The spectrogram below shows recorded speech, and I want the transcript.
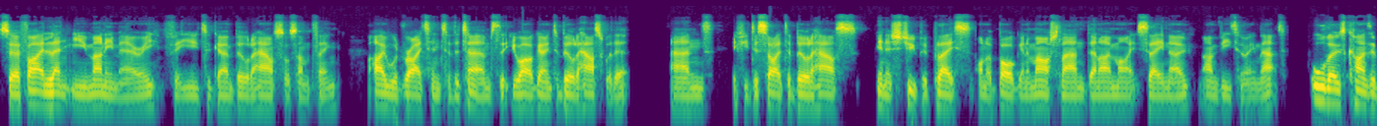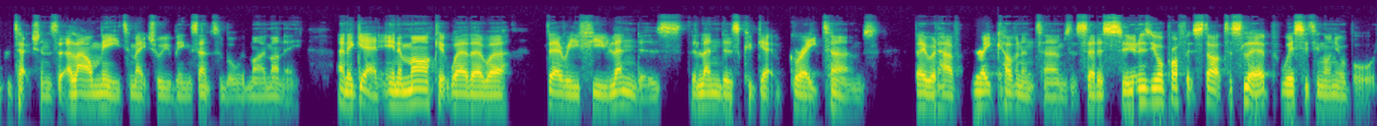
So if I lent you money, Mary, for you to go and build a house or something, I would write into the terms that you are going to build a house with it. And if you decide to build a house in a stupid place on a bog in a marshland, then I might say, no, I'm vetoing that. All those kinds of protections that allow me to make sure you're being sensible with my money. And again, in a market where there were very few lenders, the lenders could get great terms. They would have great covenant terms that said, as soon as your profits start to slip, we're sitting on your board.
